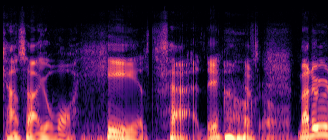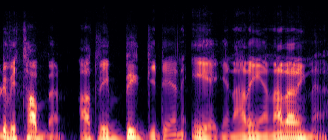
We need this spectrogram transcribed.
kan säga jag var helt färdig. Efter- Men då gjorde vi tabben att vi byggde en egen arena där inne.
